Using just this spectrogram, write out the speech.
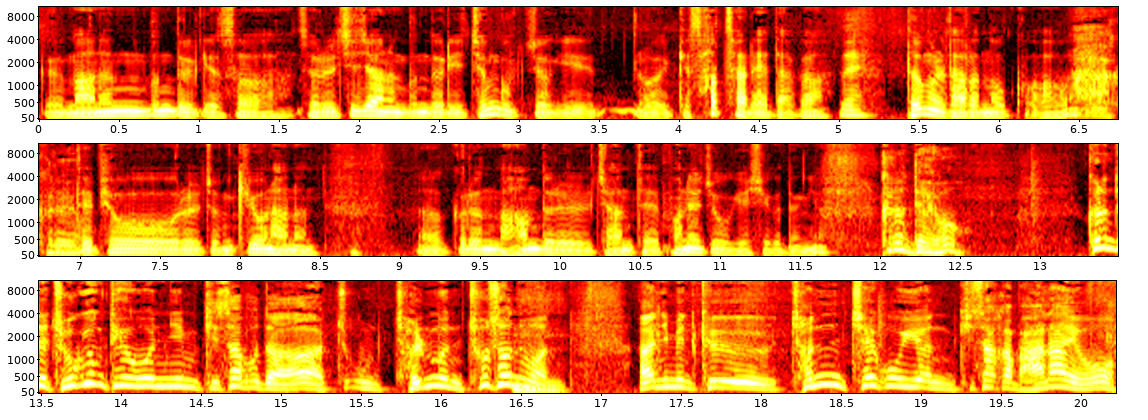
그 많은 분들께서 저를 지지하는 분들이 전국적으로 이렇게 사찰에다가 네. 등을 달아놓고 아, 대표를 좀 기원하는 어, 그런 마음들을 저한테 보내주고 계시거든요. 그런데요. 그런데 조경태 의원님 기사보다 조금 젊은 초선 의원 음. 아니면 그 전 최고위원 기사가 많아요.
